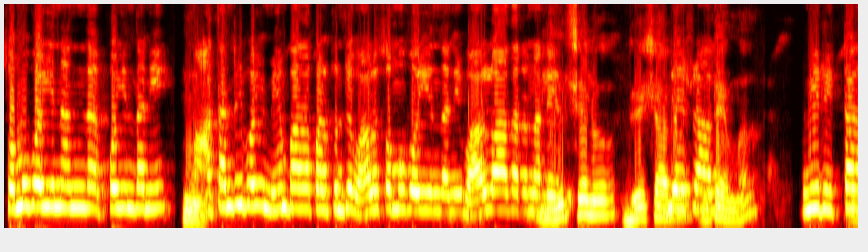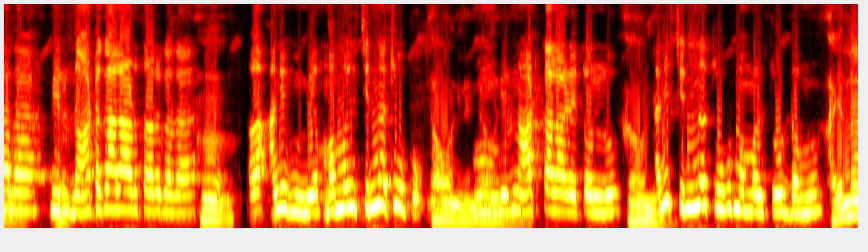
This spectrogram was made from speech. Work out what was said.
సొమ్ము పోయినంద పోయిందని మా తండ్రి పోయి మేం బాధపడుతుంటే వాళ్ళ సొమ్ము పోయిందని వాళ్ళు ఆదరణ లేదు. ద్వేషాలు మీరు ఇట్టా కదా మీరు నాటకాలు ఆడతారు కదా అని మమ్మల్ని చిన్న చూపు. మీరు నాటకాలు ఆడేటోళ్ళు అని చిన్న చూపు మమ్మల్ని చూడడము. అయినా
